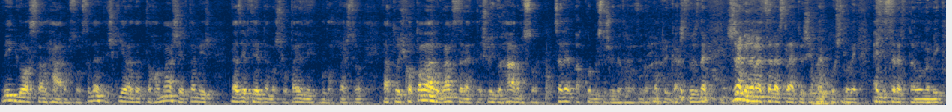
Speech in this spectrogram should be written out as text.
Végül aztán háromszor szedett, és kijelentette, ha másért nem is, de ezért érdemes volt eljönni Budapestről. Tehát, hogyha a tanárul nem szerette, és végül háromszor szedett, akkor biztos, hogy nem a paprikást főznek, és remélem egyszer lesz lehetőség megkóstolni. Ennyit szerettem volna még.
